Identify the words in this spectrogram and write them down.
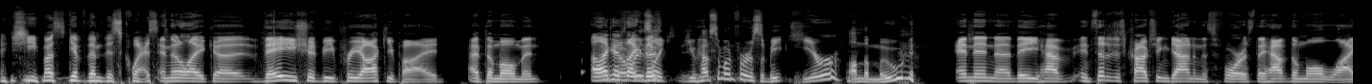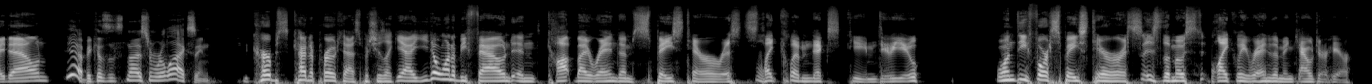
And she must give them this quest. and they're like, uh, they should be preoccupied at the moment. I like it's like, like, you have someone for us to meet here on the moon? and then uh, they have instead of just crouching down in this forest, they have them all lie down. Yeah, because it's nice and relaxing. Curbs kind of protests, but she's like, "Yeah, you don't want to be found and caught by random space terrorists like Klim Nick's team, do you?" One D four space terrorists is the most likely random encounter here.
